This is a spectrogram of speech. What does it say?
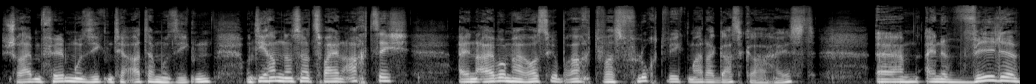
schreiben Filmmusiken, Theatermusiken und die haben 1982 ein Album herausgebracht, was Fluchtweg Madagaskar heißt. Ähm, eine wilde,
